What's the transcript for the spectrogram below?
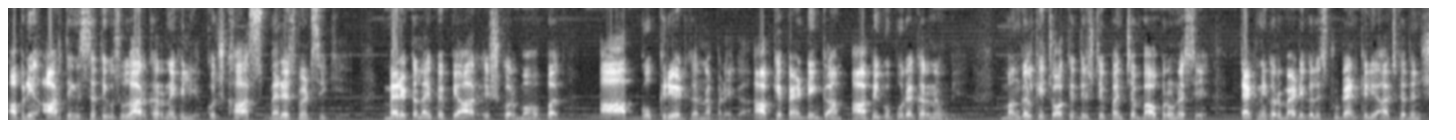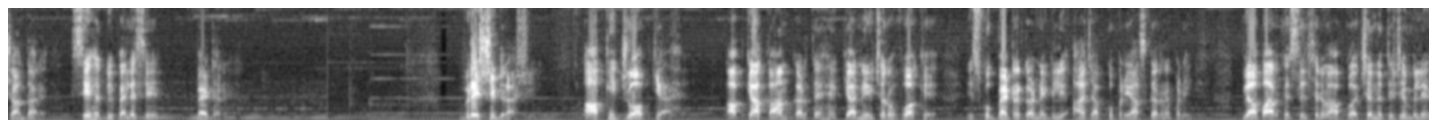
अपनी आर्थिक स्थिति को सुधार करने के लिए कुछ खास मैनेजमेंट सीखिए। मैरिटल लाइफ में प्यार, इश्क और मोहब्बत आपको क्रिएट करना पड़ेगा। आपके पेंडिंग काम आप ही को पूरे करने होंगे। मंगल की चौथी दृष्टि पंचम भाव पर होने से टेक्निक और मेडिकल स्टूडेंट के लिए आज का दिन शानदार है। सेहत भी पहले से बेटर है। वृश्चिक राशि, आपकी जॉब क्या है? आप क्या काम करते हैं? क्या नेचर ऑफ़ वर्क है? इसको बेटर करने के लिए आज आपको प्रयास करने पड़ेंगे। व्यापार के सिलसिले में आपको अच्छे नतीजे मिले।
